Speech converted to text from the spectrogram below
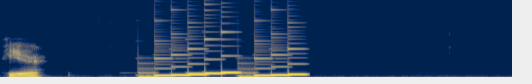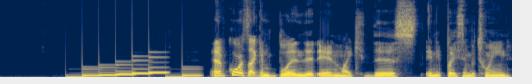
here, and of course I can blend it in like this, any place in between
